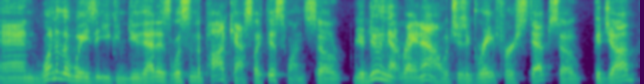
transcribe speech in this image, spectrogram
And one of the ways that you can do that is listen to podcasts like this one. So you're doing that right now, which is a great first step. So good job.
